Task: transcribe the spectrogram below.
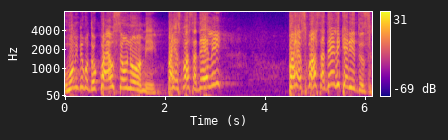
O homem perguntou: qual é o seu nome? Qual a resposta dele? Qual a resposta dele, queridos?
